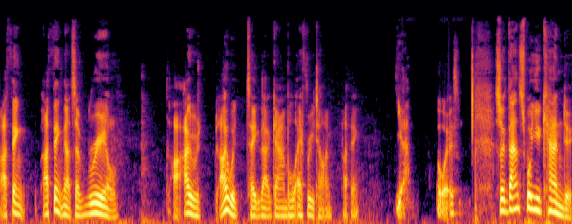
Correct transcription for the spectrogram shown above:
I think I think that's a real. I, I would I would take that gamble every time. I think. yeah, always. So that's what you can do.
